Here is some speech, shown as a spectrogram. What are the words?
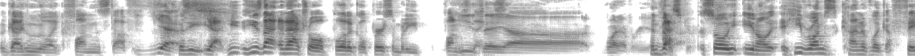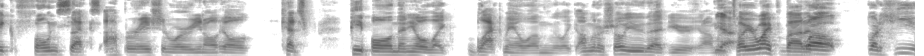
a guy who like funds stuff. Yes. Because he, yeah, he, he's not an actual political person, but he funds He's things. a uh, whatever he is. investor. So you know he runs kind of like a fake phone sex operation where you know he'll catch people and then he'll like blackmail them. Like I'm going to show you that you're. You know, I'm going to Yeah. tell your wife about it. Well, but he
